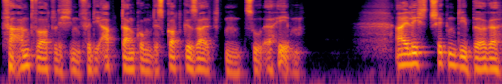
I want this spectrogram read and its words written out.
Verantwortlichen für die Abdankung des Gottgesalbten zu erheben. Eiligst schicken die Bürger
